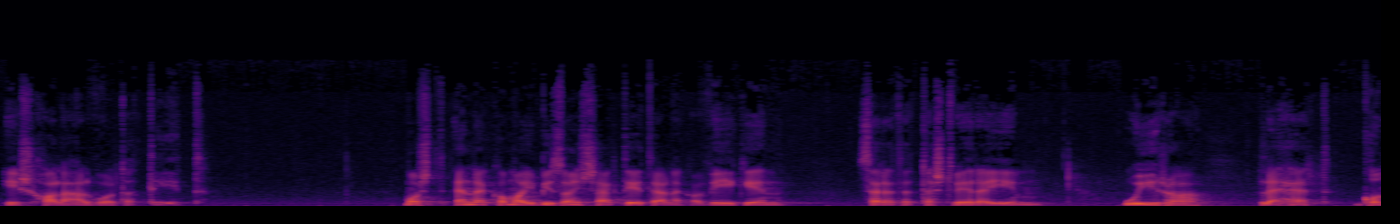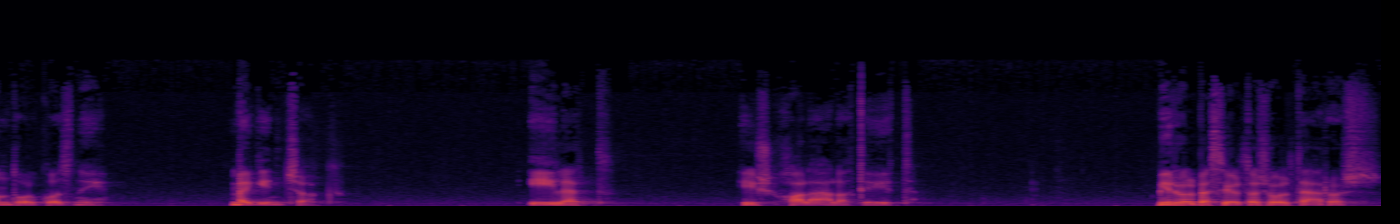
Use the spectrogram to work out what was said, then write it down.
és halál volt a tét. Most ennek a mai bizonyságtételnek a végén, szeretett testvéreim, újra lehet gondolkozni. Megint csak. Élet és halálatét. Miről beszélt a Zsoltáros?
